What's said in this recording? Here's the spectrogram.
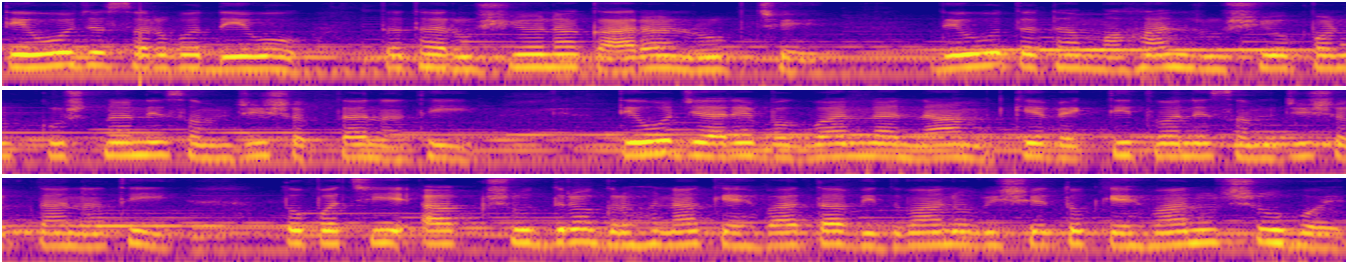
તેઓ જ સર્વ દેવો તથા ઋષિઓના કારણરૂપ છે. દેવો તથા મહાન ઋષિઓ પણ કૃષ્ણને સમજી શકતા નથી. તેઓ જ્યારે ભગવાનના નામ કે વ્યક્તિત્વને સમજી શકતા નથી, તો પછી આ ક્ષુદ્ર ગ્રહના કહેવાતા વિદ્વાનો વિશે તો કહેવાનું શું હોય?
